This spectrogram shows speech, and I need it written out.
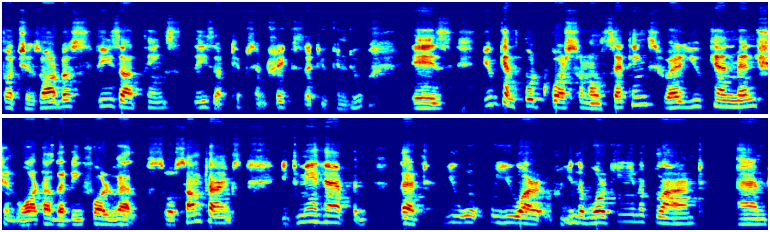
purchase orders, these are things, these are tips and tricks that you can do, is you can put personal settings where you can mention what are the default values. So sometimes it may happen that you you are in the working in a plant and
